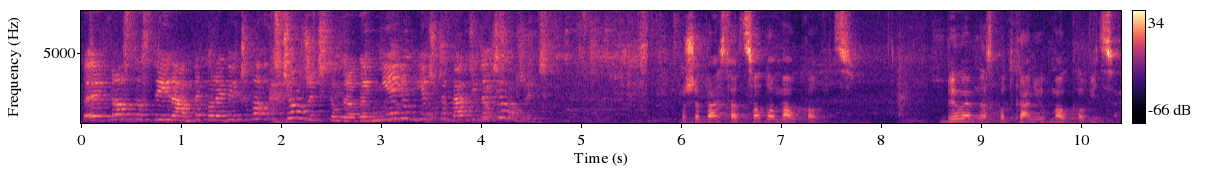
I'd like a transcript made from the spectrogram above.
e, prosto z tej rampy kolejowej. Trzeba odciążyć tę drogę, nie ją jeszcze bardziej dociążyć. Proszę Państwa, co do Małkowic. Byłem na spotkaniu w Małkowicach,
